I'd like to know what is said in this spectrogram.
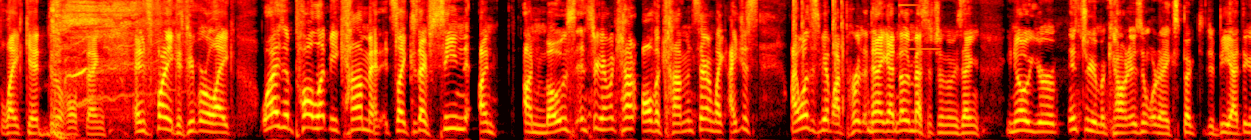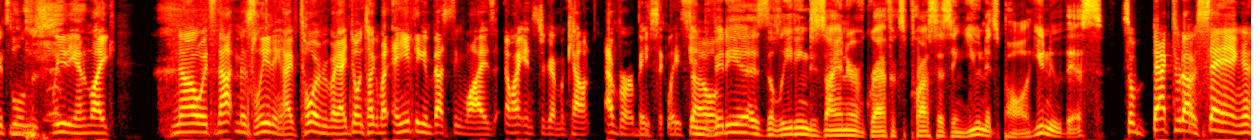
like it, do the whole thing. And it's funny because people are like, why doesn't Paul let me comment? It's like, because I've seen on on Mo's Instagram account, all the comments there. I'm like, I just, I want this to be up my person. And then I got another message from them saying, you know, your Instagram account isn't what I expected it to be. I think it's a little misleading. And I'm like, no, it's not misleading. I've told everybody I don't talk about anything investing wise on my Instagram account ever, basically. So NVIDIA is the leading designer of graphics processing units, Paul. You knew this. So back to what I was saying.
